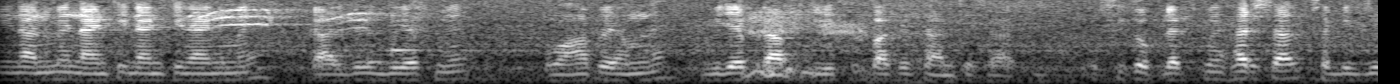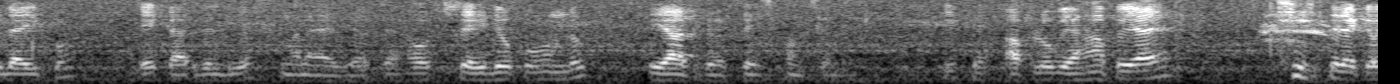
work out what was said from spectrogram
निन्यानवे नाइनटीन नाइन्टी नाइन में, कारगिल दिवस में, वहाँ पे हमने विजय प्राप्त की थी पाकिस्तान के साथ। में उसी के उपलक्ष्य में हर साल, छब्बीस जुलाई को एक कारगिल दिवस मनाया जाता है और शहीदों को हम लोग याद करते हैं इस फ़ंक्शन में। ठीक है? आप लोग यहाँ पे आए। इस तरह के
